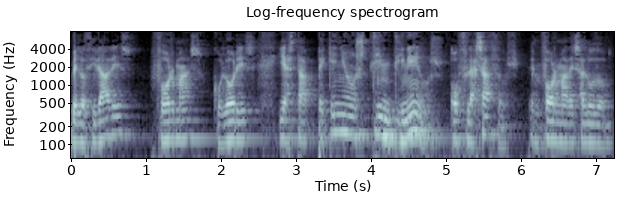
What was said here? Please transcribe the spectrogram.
velocidades, formas, colores y hasta pequeños tintineos o flasazos en forma de saludo.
